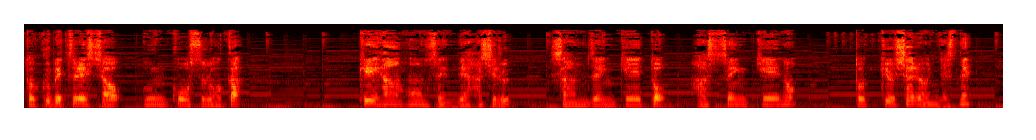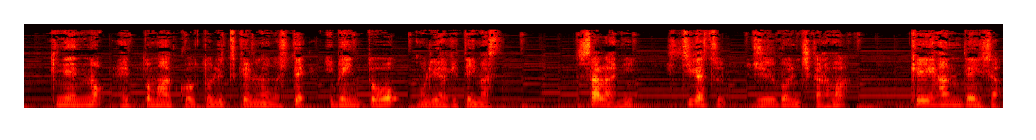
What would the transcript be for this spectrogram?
特別列車を運行するほか、京阪本線で走る3000系と8000系の特急車両にですね、記念のヘッドマークを取り付けるなどしてイベントを盛り上げています。さらに7月15日からは京阪電車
